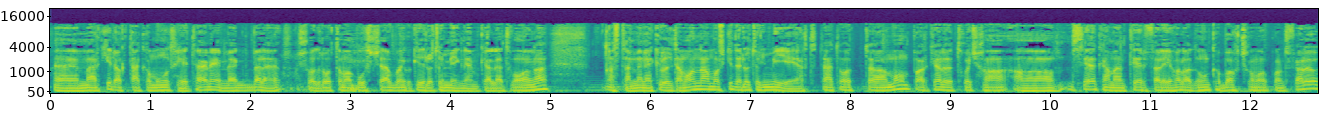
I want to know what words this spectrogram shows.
e, már kirakták a múlt héten, én meg belesodródtam a buszsávba, amikor kiderült, hogy még nem kellett volna, aztán menekültem onnan, most kiderült, hogy miért. Tehát ott a Mon Park előtt, hogyha a Szélkámán tér felé haladunk a Bakcsolópont felől,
